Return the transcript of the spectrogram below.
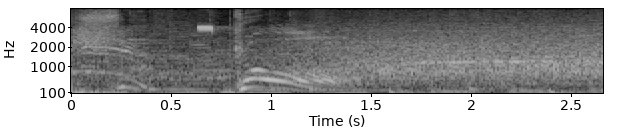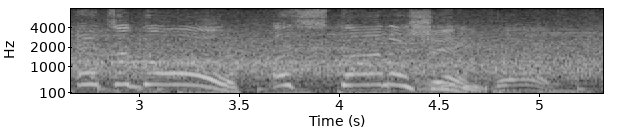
Shoot. Goal. It's a goal! Astonishing! Play.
